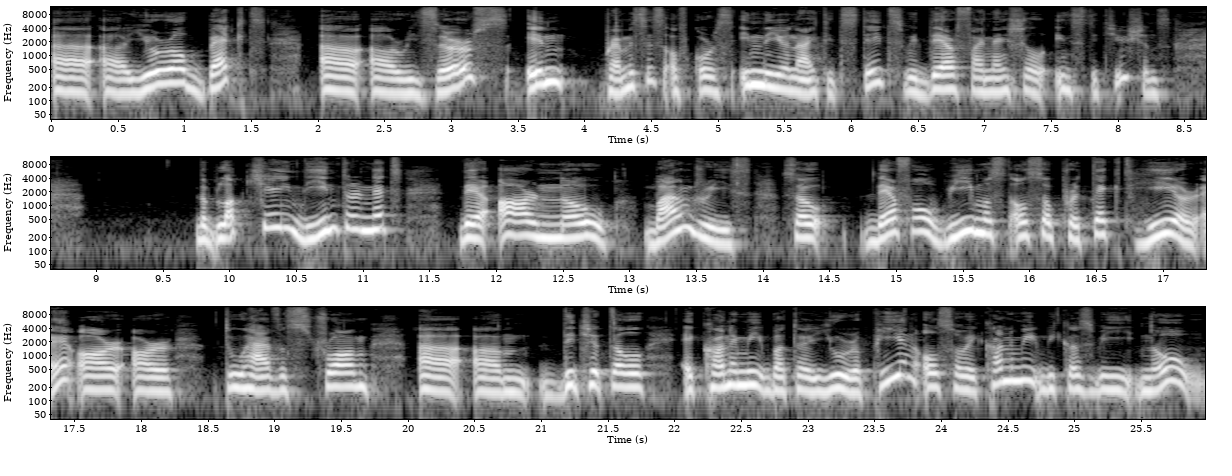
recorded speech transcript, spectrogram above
uh, euro-backed uh, reserves in premises, of course, in the United States with their financial institutions. The blockchain, the internet, there are no boundaries. So therefore, we must also protect here eh, our, our, to have a strong uh, um, digital economy, but a European also economy, because we know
